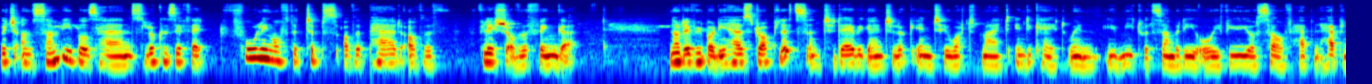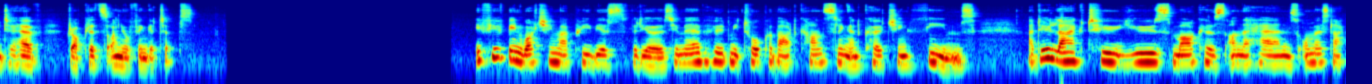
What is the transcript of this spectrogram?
which on some people's hands look as if they're falling off the tips of the pad of the flesh of the finger. Not everybody has droplets, and today we're going to look into what it might indicate when you meet with somebody or if you yourself happen, happen to have droplets on your fingertips. If you've been watching my previous videos, you may have heard me talk about counseling and coaching themes. I do like to use markers on the hands almost like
